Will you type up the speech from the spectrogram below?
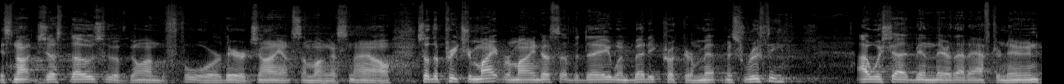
It's not just those who have gone before, there are giants among us now. So the preacher might remind us of the day when Betty Crooker met Miss Ruthie I wish I had been there that afternoon.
